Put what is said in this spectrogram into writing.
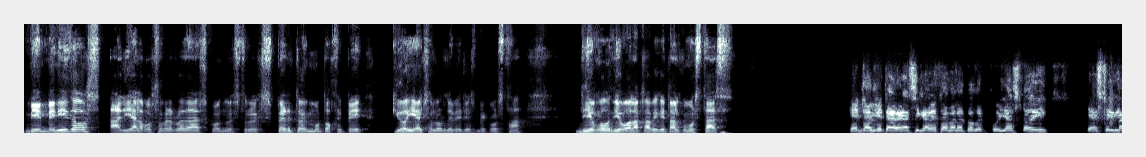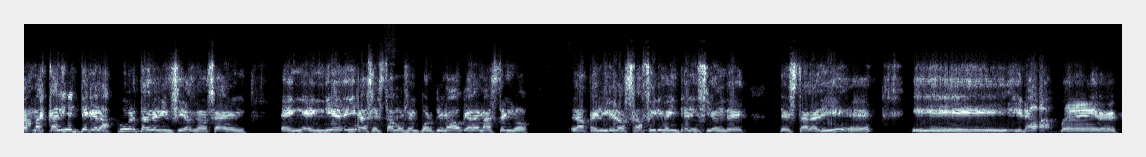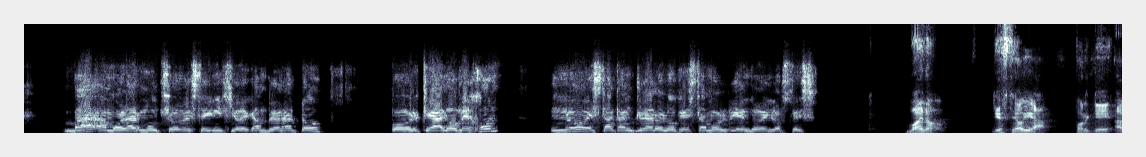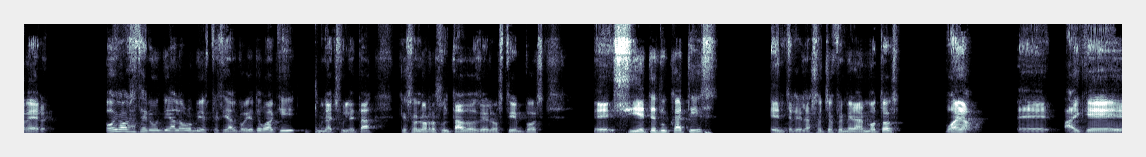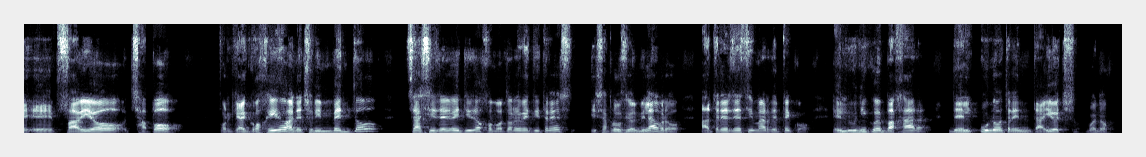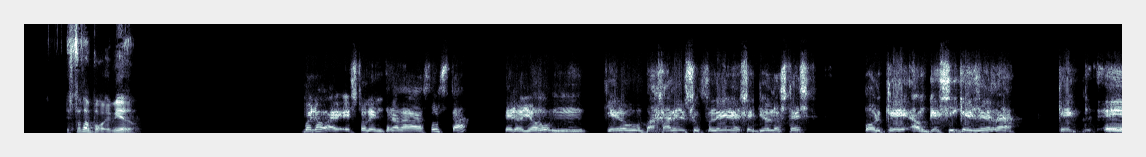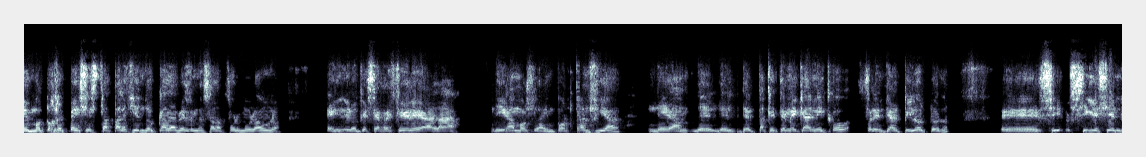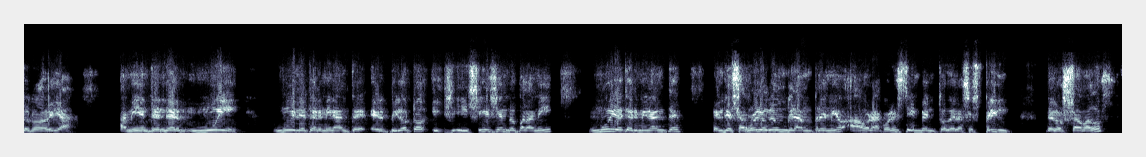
Bienvenidos a Diálogo sobre Ruedas con nuestro experto en MotoGP, que hoy ha hecho los deberes, me consta. Diego, Diego Alacabe, ¿qué tal? ¿Cómo estás? ¿Qué tal? ¿Qué tal? Casi cabeza para todos. Pues ya estoy, ya estoy más, caliente que las puertas del infierno. O sea, en, en, 10 días estamos en Portimao, que además tengo la peligrosa, firme intención de, de estar allí. ¿eh? Y, nada, eh, va a molar mucho este inicio de campeonato porque a lo mejor no está tan claro lo que estamos viendo en los test. Bueno, Dios te oiga, porque, a ver, hoy vamos a hacer un diálogo muy especial, porque yo tengo aquí una chuleta que son los resultados de los tiempos. Eh, siete Ducatis entre las ocho primeras motos. Bueno, eh, hay que, eh, Fabio chapó, porque han cogido, han hecho un invento, chasis del 22 con motor de 23 y se ha producido el milagro, a tres décimas de Peco, el único en bajar del 1.38. Bueno, esto da un poco de miedo. Bueno, esto de entrada asusta, pero yo mm, quiero bajar el suflé en el sentido de los test, porque aunque sí que es verdad que eh, MotoGP se está pareciendo cada vez más a la Fórmula 1 en lo que se refiere a la, digamos, la importancia del paquete mecánico frente al piloto, ¿no? Eh, sigue siendo todavía, a mi entender, muy, muy determinante el piloto y, sigue siendo para mí muy determinante el desarrollo de un gran premio ahora con este invento de las sprint de los sábados.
